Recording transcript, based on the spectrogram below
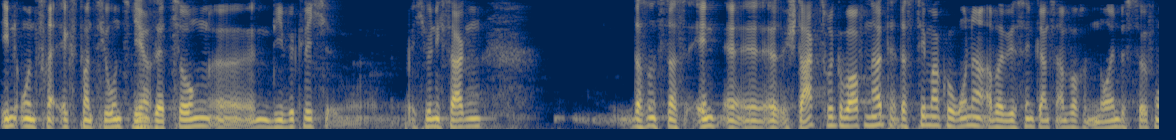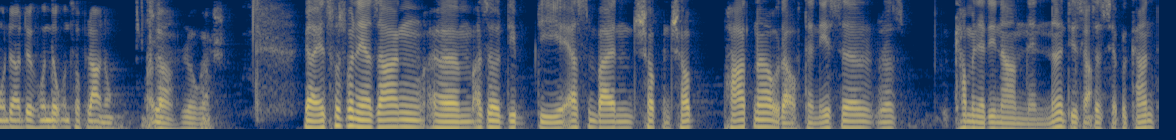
in unsere Expansionsumsetzung, äh, die wirklich, äh, ich will nicht sagen, dass uns das end, äh, stark zurückgeworfen hat, das Thema Corona, aber wir sind ganz einfach neun bis zwölf Monate unter unserer Planung. Klar, logisch. Ja, jetzt muss man ja sagen, ähm, also die, die ersten beiden Shop-in-Shop-Partner oder auch der nächste, das kann man ja die Namen nennen, ne? Das, Ja. das ist ja bekannt.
